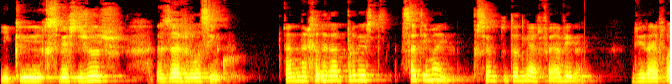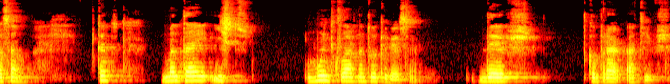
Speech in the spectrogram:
e que recebeste juros a 0,5%. Portanto, na realidade, perdeste 7,5% do teu dinheiro. Foi à vida, devido à inflação. Portanto, mantém isto muito claro na tua cabeça. Deves comprar ativos.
